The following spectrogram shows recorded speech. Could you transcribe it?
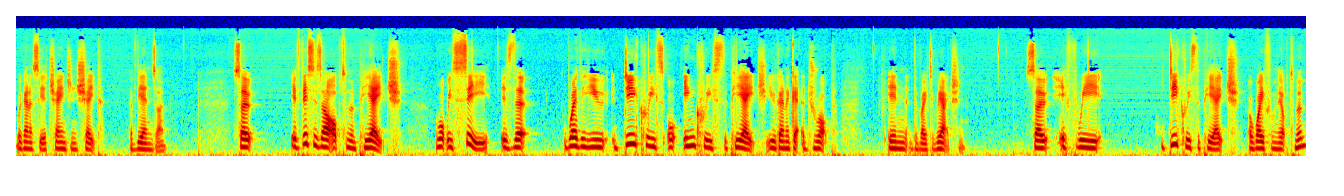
We're going to see a change in shape of the enzyme. So, if this is our optimum pH, what we see is that whether you decrease or increase the pH, you're going to get a drop in the rate of reaction. So if we decrease the pH away from the optimum,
